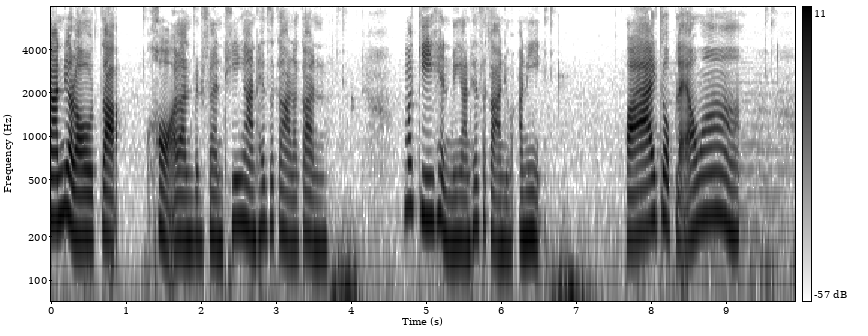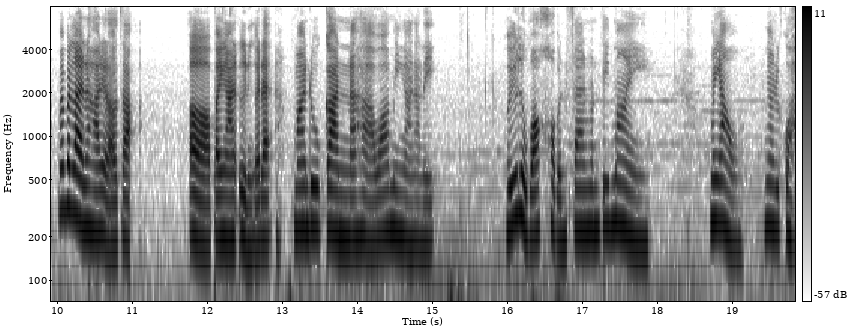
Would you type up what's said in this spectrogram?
งั้นเดี๋ยวเราจะขออลันเป็นแฟนที่งานเทศกาลแล้วกัน เมื่อกี้เห็นมีงานเทศกาลอยู่ อันนี้ว้ายจบแล้วว่าไม่เป็นไรนะคะ เดี๋ยวเราจะ เอ่อ ไปงานอื่นก็ได้ มาดูกันนะคะว่ามีงานอะไร เฮ้ย หรือว่าขอเป็นแฟนวันปีใหม่ ไม่เอา ไม่เอาดีกว่า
